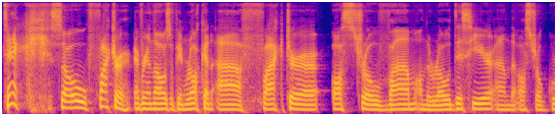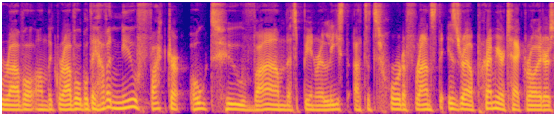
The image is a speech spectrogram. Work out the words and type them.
Tech. So Factor, everyone knows I've been rocking a Factor Ostro VAM on the road this year and the Ostro Gravel on the gravel, but they have a new Factor O2 VAM that's been released at the Tour de France. The Israel Premier Tech riders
